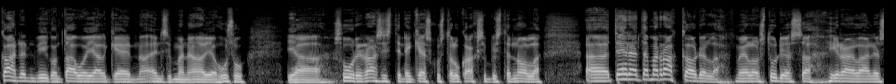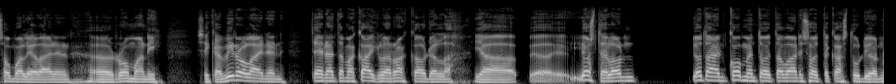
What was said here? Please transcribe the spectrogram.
kahden viikon tauon jälkeen ensimmäinen Alja Husu ja suuri rasistinen keskustelu 2.0. Äh, tehdään tämä rakkaudella. Meillä on studiossa iranilainen, somalialainen, romani sekä virolainen. Tehdään tämä kaikilla rakkaudella. Ja jos teillä on jotain kommentoitavaa, niin soittakaa studioon 020690001.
